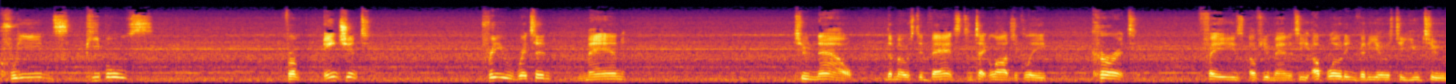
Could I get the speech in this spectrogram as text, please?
creeds, peoples, from ancient, pre written man to now, the most advanced and technologically current phase of humanity, uploading videos to YouTube,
